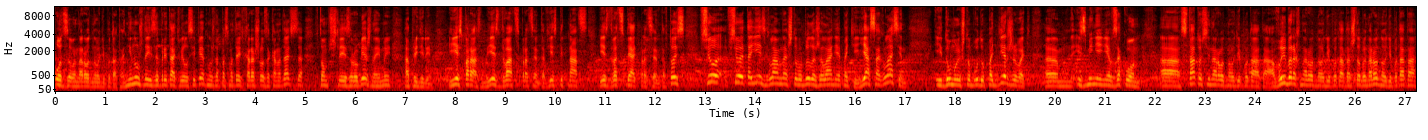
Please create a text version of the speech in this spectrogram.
отзыва народного депутата. Не нужно изобретать велосипед, нужно посмотреть хорошо законодательство, в том числе и зарубежное, и мы определим. И есть по-разному. Есть 20%, есть 15%, есть 25%. То есть все, все это есть, главное, чтобы было желание пойти. Я согласен, и думаю, что буду поддерживать эм, изменения в закон о статусе народного депутата, о выборах народного депутата, чтобы народного депутата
